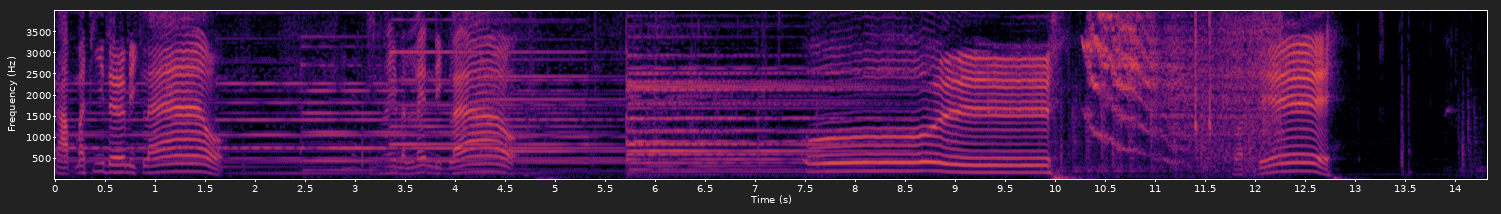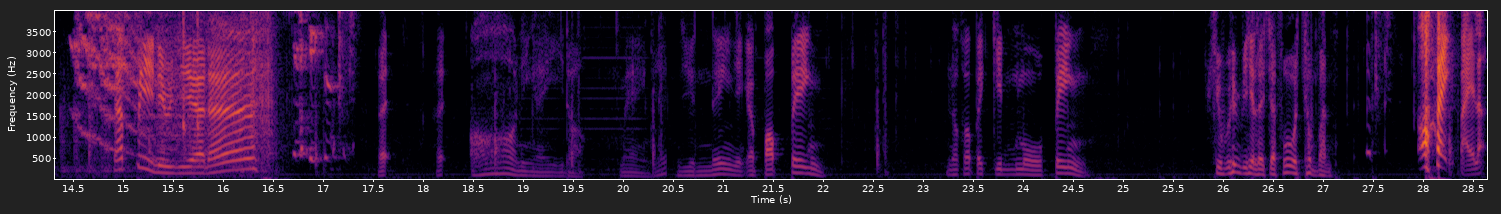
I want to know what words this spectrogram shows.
กลับมาที่เดิมอีกแล้ว ให้มันเล่นอีกแล้วโอ้ยสวัสดีแฮปปี้นิวเยียร์นะ เฮ้ย เฮ้ย อ๋อ นี่ไงอีดอก แม่ง ยืนนิ่งอย่างกับป๊อปปิ้ง แล้วก็ไปกินหมูปิ้ง คือไม่มีอะไรจะพูดกับมัน โอ้ย ไปแล้ว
